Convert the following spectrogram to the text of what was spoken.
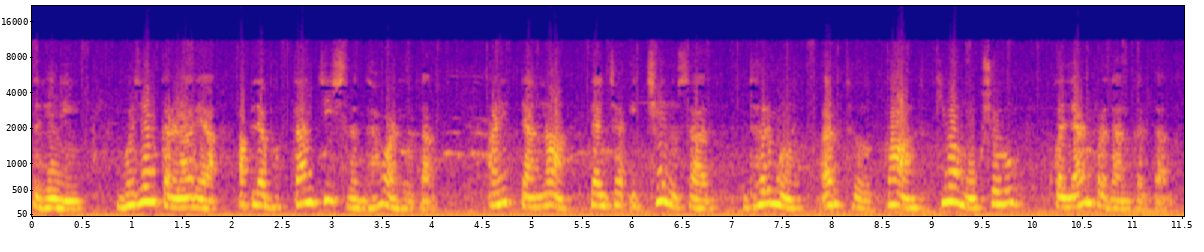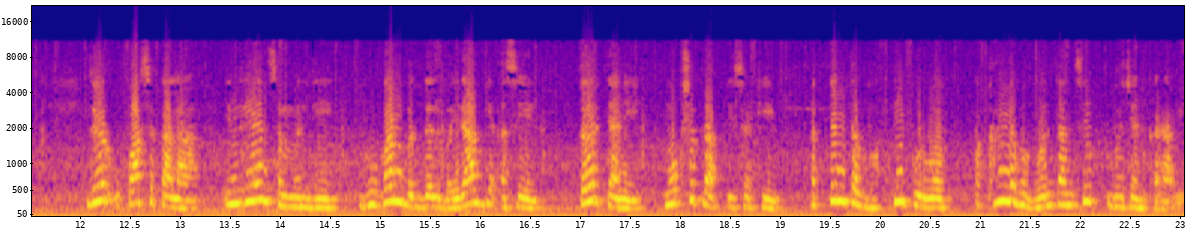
तऱ्हेने भजन करणाऱ्या आपल्या भक्तांची श्रद्धा वाढवतात. आणि त्यांना त्यांच्या इच्छेनुसार धर्म अर्थ काम किंवा मोक्षरूप कल्याण प्रदान करतात. जर उपासकाला इंद्रियांसंबंधी भोगांबद्दल वैराग्य असेल तर त्याने मोक्षप्राप्तीसाठी अत्यंत भक्तीपूर्वक अखंड भगवंतांचे भजन करावे.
